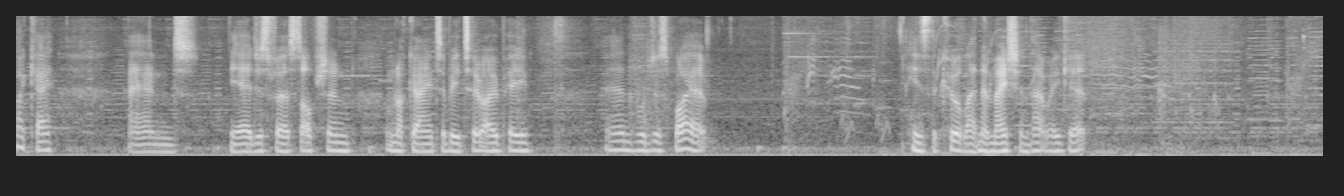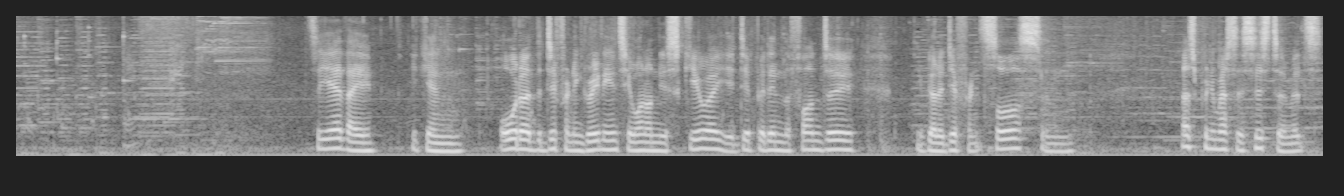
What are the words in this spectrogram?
Okay. And yeah, just first option. I'm not going to be too OP. And we'll just buy it. Here's the cool animation that we get. So yeah, they you can order the different ingredients you want on your skewer, you dip it in the fondue, you've got a different sauce, and that's pretty much the system. It's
